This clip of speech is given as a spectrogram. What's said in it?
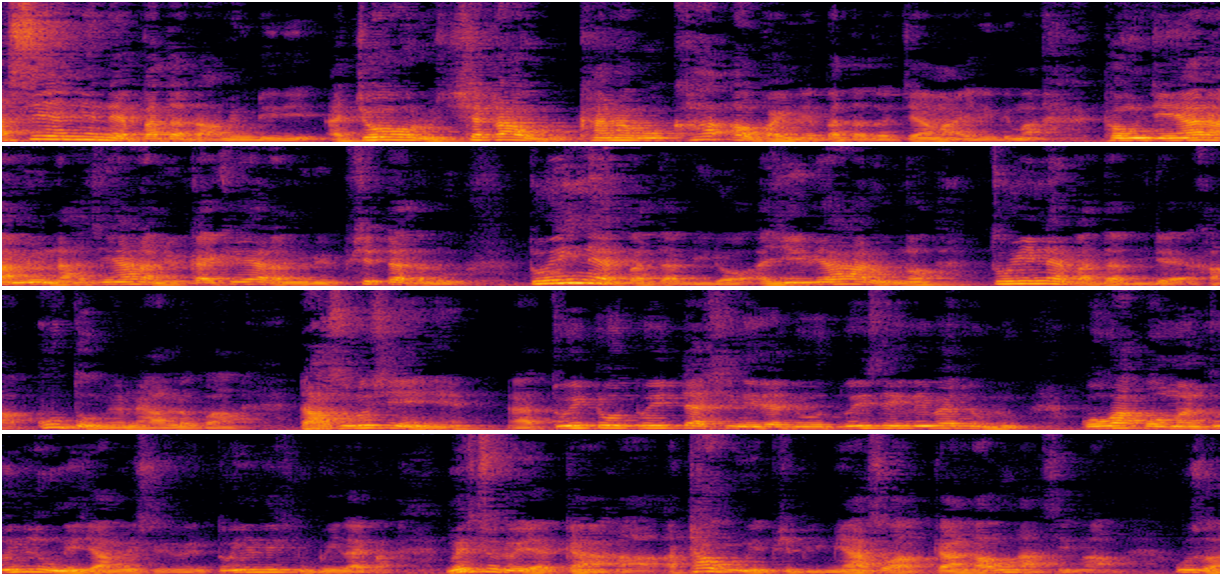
အစင်းအမြင့်နဲ့ပတ်သက်တာမျိုးလေးတွေအကြောတို့ရှက်တောက်တို့ခန္ဓာကိုယ်ခါအောက်ပိုင်းနဲ့ပတ်သက်သောကျမ်းမာရေးလေးတွေမှာထုံကျင်ရတာမျိုးနာကျင်ရတာမျိုးကြိုက်ခဲရတာမျိုးတွေဖြစ်တတ်တယ်လို့သွေးနဲ့ပတ်သက်ပြီးတော့အရေးပြားတို့နော်သွေးနဲ့ပတ်သက်ပြီးတဲ့အခါကုသိုလ်များများလုပ်ပါ ဒါဆိုလို့ရှိရင်အဲသွေးတိုးသွေးတက်ရှိနေတဲ့သူသွေးစိမ်းလေးပဲလှူလှူကိုကပုံမှန်သွေးလှူနေကြမိတ်ဆွေတွေသွေးလေးလှူပေးလိုက်ပါမိတ်ဆွေတို့ရဲ့ကံဟာအထောက်အကူတွေဖြစ်ပြီးများစွာကံကောင်းလာစီမှာဥစွာ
